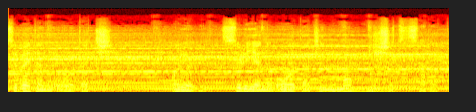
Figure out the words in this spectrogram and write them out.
すべての王たちおよびスリエの王たちにも輸出された。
